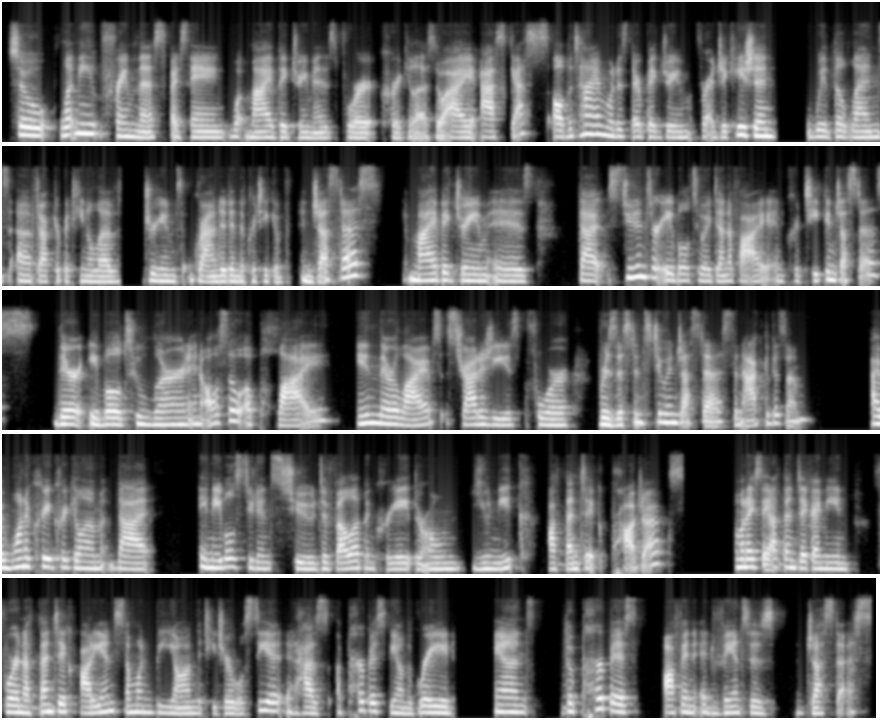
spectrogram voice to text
So let me frame this by saying what my big dream is for curricula. So I ask guests all the time, what is their big dream for education with the lens of Dr. Bettina Love's dreams grounded in the critique of injustice my big dream is that students are able to identify and critique injustice. They're able to learn and also apply in their lives strategies for resistance to injustice and activism. I want to create curriculum that enables students to develop and create their own unique, authentic projects. And when I say authentic, I mean for an authentic audience, someone beyond the teacher will see it. It has a purpose beyond the grade. And the purpose often advances justice.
